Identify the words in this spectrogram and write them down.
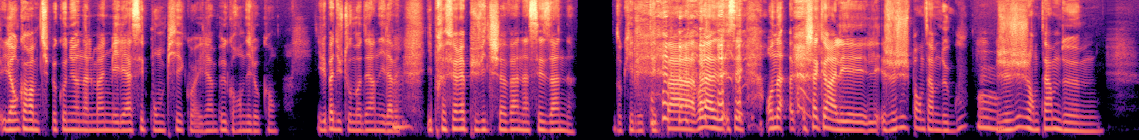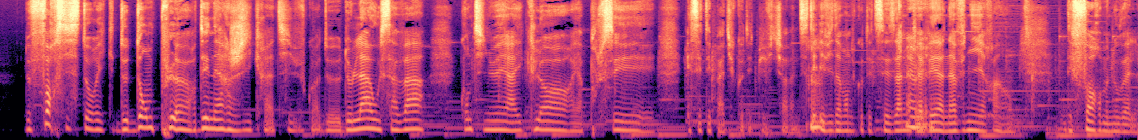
Il est encore un petit peu connu en Allemagne, mais il est assez pompier, quoi. Il est un peu grandiloquent. Il n'est pas du tout moderne. Il, avait, mm. il préférait Puvis Chavannes à Cézanne. Donc il n'était pas. voilà, on a, chacun a les, Je juge pas en termes de goût, mm. je juge en termes de, de force historique, de d'ampleur, d'énergie créative, quoi, de, de, là où ça va continuer à éclore et à pousser. Et, c'était pas du côté de Puvis Chavannes, c'était mm. évidemment du côté de Cézanne ah qui avait un avenir, des formes nouvelles.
